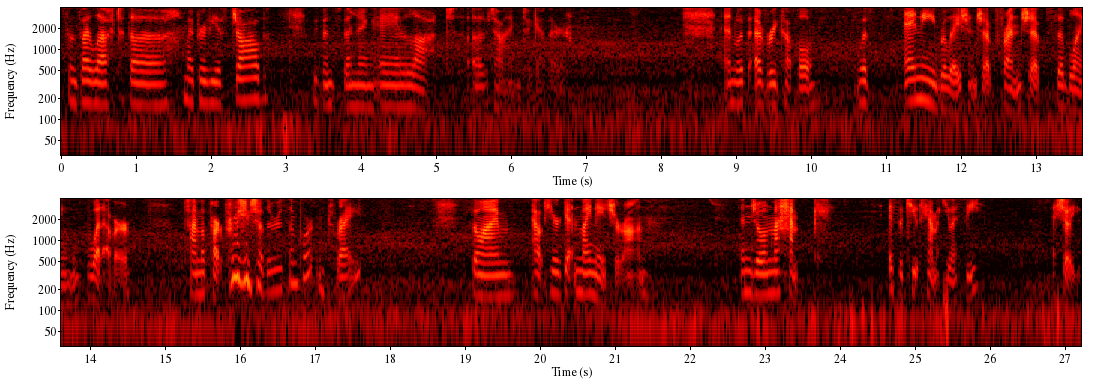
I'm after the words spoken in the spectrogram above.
since I left the my previous job, we've been spending a lot of time together. And with every couple, with any relationship, friendship, sibling, whatever, time apart from each other is important, right? So I'm out here getting my nature on. Enjoying my hammock. It's a cute hammock, you want see? I show you.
